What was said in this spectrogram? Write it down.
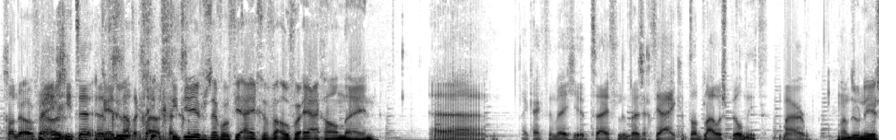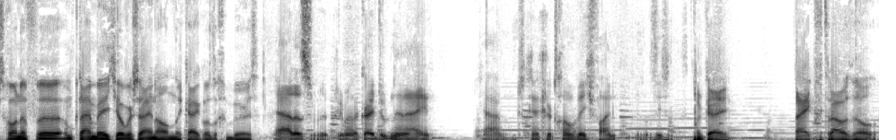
Gewoon eroverheen Nou, gieten en Oké, het doe- gaat er klaar. giet hier eerst eens even over je eigen, over je eigen handen heen. Eh, hij kijkt een beetje twijfelend. Hij zegt, ja, ik heb dat blauwe spul niet. Maar Nou, doen we eerst gewoon even een klein beetje over zijn handen. Kijken wat er gebeurt. ja, dat is prima, dat kan je doen. En hij ja, reageert gewoon een beetje fijn. Dat is het. Oké. Nee, ik vertrouw het wel.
